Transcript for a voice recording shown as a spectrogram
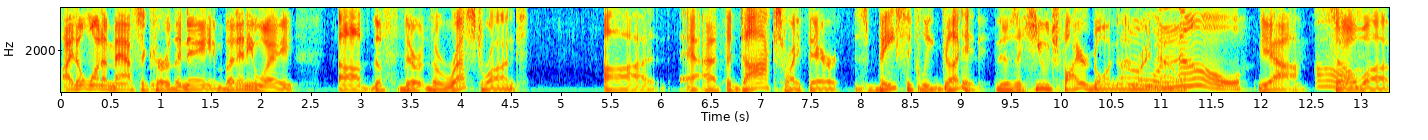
I don't want to massacre the name. But anyway, uh, the the the restaurant uh, at the docks right there is basically gutted. There's a huge fire going on right Oh, now. no. Yeah. So, uh,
